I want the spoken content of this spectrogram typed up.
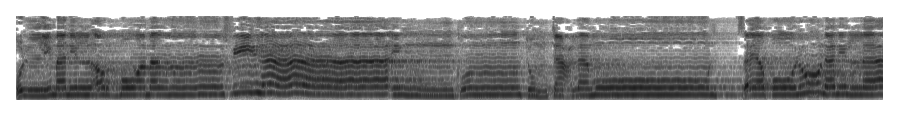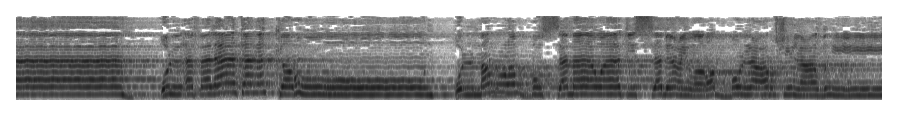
قُل لِّمَنِ الْأَرْضُ وَمَن فِيهَا إِن كُنتُمْ تَعْلَمُونَ سَيَقُولُونَ لِلَّهِ ۚ قُلْ أَفَلَا تَذَكَّرُونَ قُلْ مَن رَّبُّ السَّمَاوَاتِ السَّبْعِ وَرَبُّ الْعَرْشِ الْعَظِيمِ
